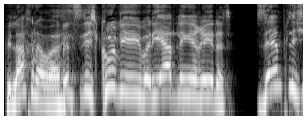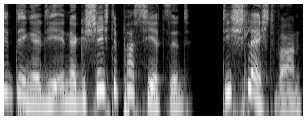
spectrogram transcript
wir lachen aber. Find's nicht cool, wie ihr über die Erdlinge redet. Sämtliche Dinge, die in der Geschichte passiert sind, die schlecht waren.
